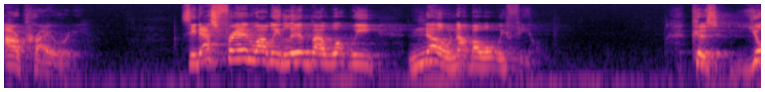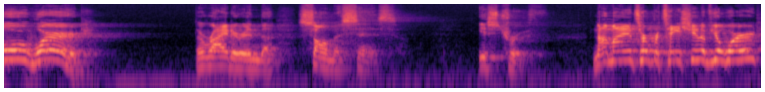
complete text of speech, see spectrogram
our priority. See, that's friend why we live by what we know, not by what we feel. Because your word, the writer in the psalmist says, is truth. Not my interpretation of your word,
